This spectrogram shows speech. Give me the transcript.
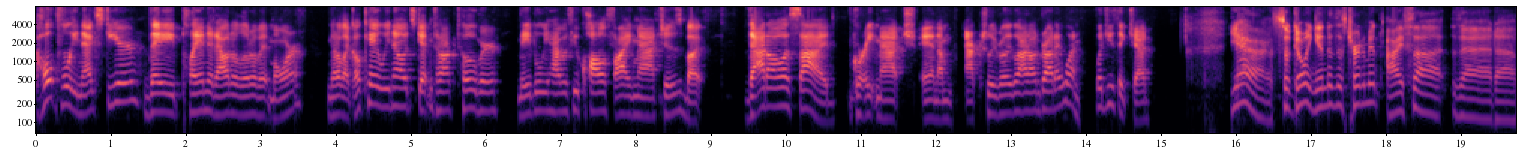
hopefully next year they plan it out a little bit more. And they're like, okay, we know it's getting to October. Maybe we have a few qualifying matches, but that all aside, great match, and I'm actually really glad Andrade won. What do you think, Chad? Yeah. So going into this tournament, I thought that uh,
